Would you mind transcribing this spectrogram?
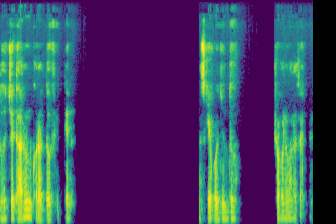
ধৈর্য ধারণ করার তৌফিক দেন। আজকে পর্যন্ত সকলে ভালো থাকবেন।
